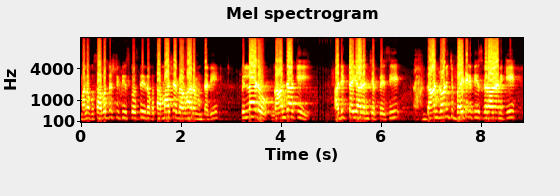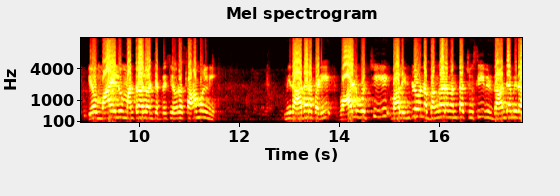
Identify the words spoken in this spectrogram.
మనకు సభ దృష్టికి తీసుకొస్తే ఇది ఒక తమాషా వ్యవహారం ఉంటుంది. పిల్లాడు గాంజాకి అడిక్ట్ అయ్యాడని చెప్పేసి దాంట్లో నుంచి బయటికి తీసుకురావడానికి ఏవో మాయలు మంత్రాలు అని చెప్పేసి ఎవరో సాముల్ని మీద ఆధారపడి వాళ్ళు వచ్చి వాళ్ళ ఇంట్లో ఉన్న బంగారం అంతా చూసి వీడు గాంజా మీద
